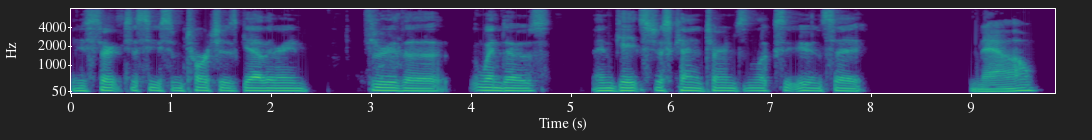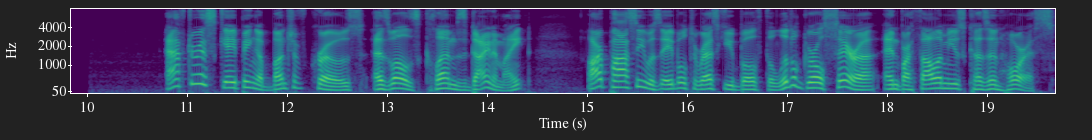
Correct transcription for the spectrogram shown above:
You start to see some torches gathering through the windows, and Gates just kind of turns and looks at you and say, "Now." After escaping a bunch of crows, as well as Clem's dynamite, our posse was able to rescue both the little girl Sarah and Bartholomew's cousin Horace.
